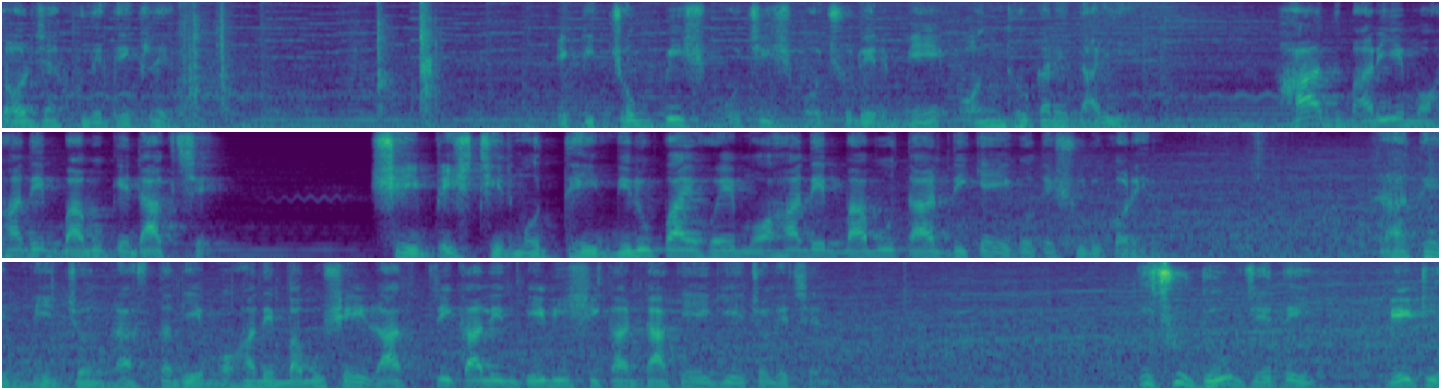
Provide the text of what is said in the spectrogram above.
দরজা খুলে দেখলেন, একটি চব্বিশ পঁচিশ বছরের মেয়ে অন্ধকারে দাঁড়িয়ে হাত বাড়িয়ে মহাদেব বাবুকে ডাকছে। সেই বৃষ্টির মধ্যেই নিরুপায় হয়ে মহাদেব বাবু তার দিকে এগোতে শুরু করেন। রাতের নির্জন রাস্তা দিয়ে মহাদেব বাবু সেই রাত্রিকালীন বিভীষিকার ডাকে এগিয়ে চলেছেন। কিছু দূর যেতেই মেয়েটি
